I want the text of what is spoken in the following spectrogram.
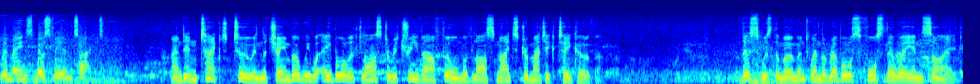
remains mostly intact. And intact, too, in the chamber, we were able at last to retrieve our film of last night's dramatic takeover. This was the moment when the rebels forced their way inside.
